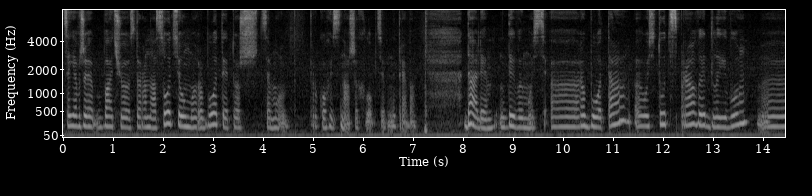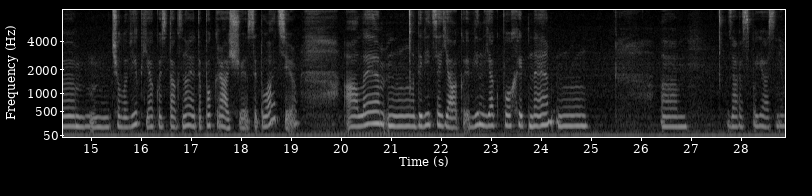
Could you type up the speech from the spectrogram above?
Це я вже бачу сторона соціуму, роботи, тож це мо- про когось з наших хлопців не треба. Далі дивимось. Е, Робота. Е, Ось тут справедливо. Е, Чоловік якось так, знаєте, покращує ситуацію. Але дивіться, як він як похитне. Зараз поясню.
